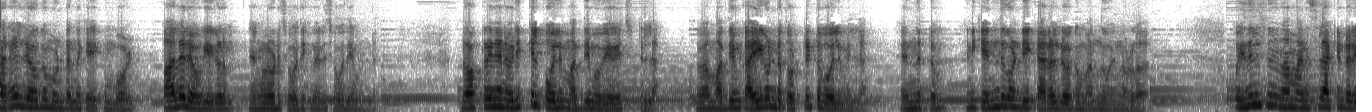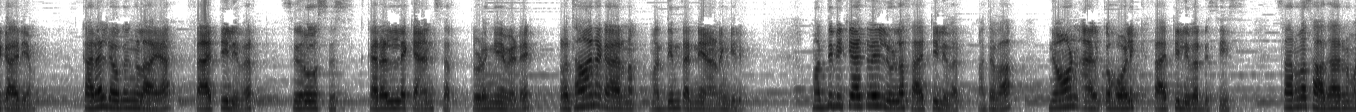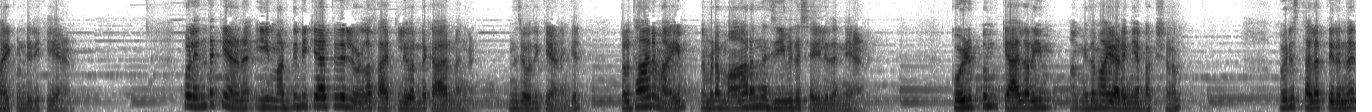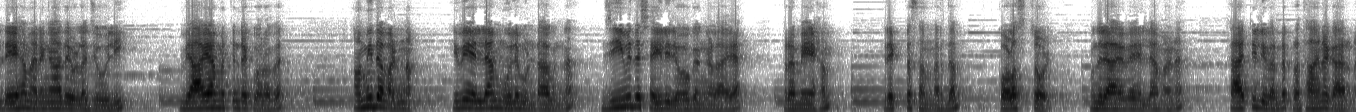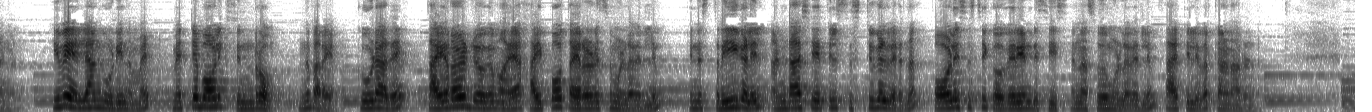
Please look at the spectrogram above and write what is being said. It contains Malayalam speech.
കരൾ രോഗമുണ്ടെന്ന് കേൾക്കുമ്പോൾ പല രോഗികളും ഞങ്ങളോട് ചോദിക്കുന്ന ഒരു ചോദ്യമുണ്ട്. ഡോക്ടറെ ഞാൻ ഒരിക്കൽ പോലും മദ്യം ഉപയോഗിച്ചിട്ടില്ല. അഥവാ മദ്യം കൈകൊണ്ട് തൊട്ടിട്ട് പോലുമില്ല. എന്നിട്ടും എനിക്ക് എന്തുകൊണ്ട് ഈ കരൾ രോഗം വന്നു എന്നുള്ളത്? അപ്പോൾ ഇതിൽ നിന്ന് നാം മനസ്സിലാക്കേണ്ട ഒരു കാര്യം കരൾ രോഗങ്ങളായ ഫാറ്റി ലിവർ സിറോസിസ് കരളിലെ ക്യാൻസർ തുടങ്ങിയവയുടെ പ്രധാന കാരണം മദ്യം തന്നെയാണെങ്കിലും മദ്യപിക്കാത്തവരിലുള്ള ഫാറ്റി ലിവർ അഥവാ non alcoholic fatty liver disease സർവസാധാരണമായിക്കൊണ്ടിരിക്കുകയാണ്. അപ്പോൾ എന്തൊക്കെയാണ് ഈ മദ്യപിക്കാത്തതിലുള്ള ഫാറ്റ് ലിവറിന്റെ കാരണങ്ങൾ എന്ന് ചോദിക്കുകയാണെങ്കിൽ പ്രധാനമായും നമ്മുടെ മാറുന്ന ജീവിതശൈലി തന്നെയാണ്. കൊഴുപ്പും കാലറിയും അമിതമായി അടങ്ങിയ ഭക്ഷണം ഒരു സ്ഥലത്തിരുന്ന് ദേഹം അനങ്ങാതെയുള്ള ജോലി വ്യായാമത്തിന്റെ കുറവ് അമിതവണ്ണം ഇവയെല്ലാം മൂലമുണ്ടാകുന്ന ജീവിതശൈലി രോഗങ്ങളായ പ്രമേഹം രക്തസമ്മർദ്ദം കൊളസ്ട്രോൾ മുതലായവയെല്ലാമാണ് ഫാറ്റി ലിവറിന്റെ പ്രധാന കാരണങ്ങൾ. ഇവയെല്ലാം കൂടി നമ്മൾ മെറ്റബോളിക് സിൻഡ്രോം എന്ന് പറയാം. കൂടാതെ തൈറോയിഡ് രോഗമായ ഹൈപ്പോ തൈറോയിഡിസം ഉള്ളവരിലും പിന്നെ സ്ത്രീകളിൽ അണ്ടാശയത്തിൽ സിസ്റ്റുകൾ വരുന്ന പോളിസിസ്റ്റിക് ഒവേറിയൻ ഡിസീസ് എന്ന അസുഖമുള്ളവരിലും ഫാറ്റി ലിവർ കാണാറുണ്ട്.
